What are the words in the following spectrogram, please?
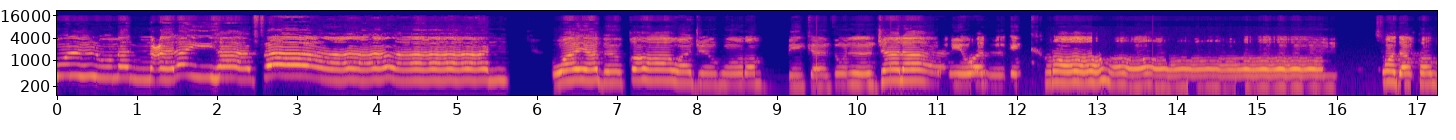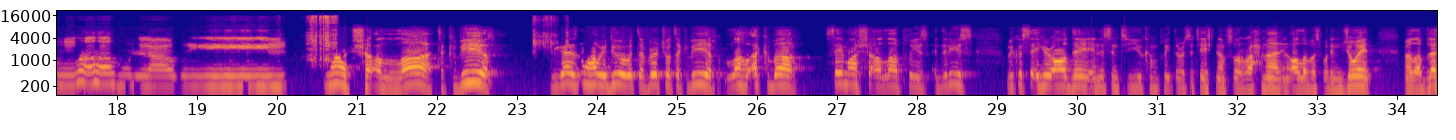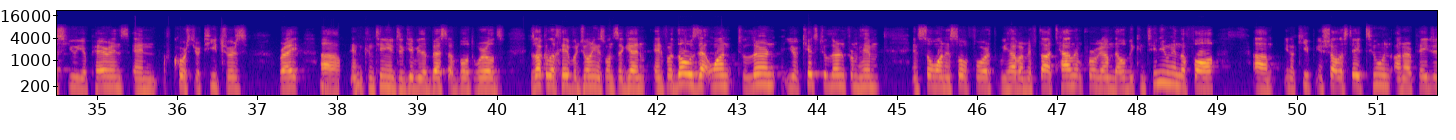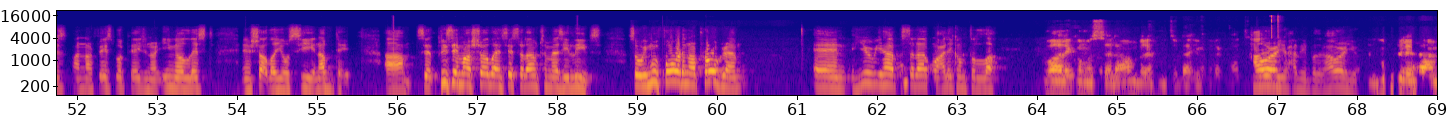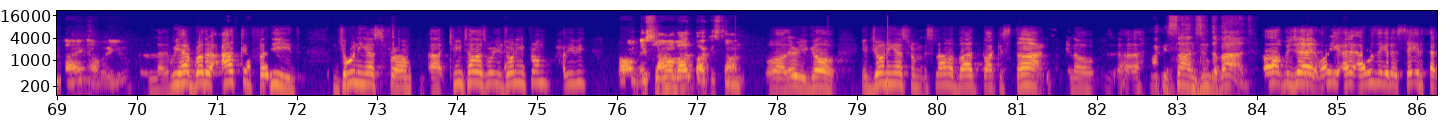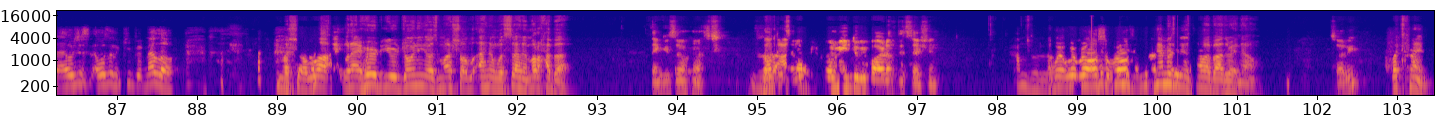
كل من عليها فان ويبقى وجه ربك ذو الجلال والإكرام صدق الله العظيم MashaAllah, takbir. You guys know how we do it with the virtual takbir. Allahu Akbar. Say MashaAllah, please. Idris, we could sit here all day and listen to you complete the recitation of Surah Rahman, and all of us would enjoy it. May Allah bless you, your parents, and of course your teachers, right? Uh, and continue to give you the best of both worlds. Jazakallah khair for joining us once again. And for those that want to learn, your kids to learn from him, and so on and so forth, we have our Miftah talent program that will be continuing in the fall. Um, you know, keep inshallah, stay tuned on our pages, on our Facebook page, and our email list. And inshallah, you'll see an update. Um, so please say mashallah and say salam to him as he leaves. So we move forward in our program, and here we have assalamu alaikum tullah. Walaikum assalam wa rahmatullahi wa barakatuh. How are you, Habib brother? How are you? Alhamdulillah, I'm fine. How are you? We have brother Aqib Farid joining us from. Uh, can you tell us where you're joining from, Habibi? From Islamabad, Pakistan. Oh, there you go. You're joining us from Islamabad, Pakistan. You know, uh, Pakistan Zindabad. oh, Bijay, why are you, I, I wasn't gonna say that. I was just, I wasn't gonna keep it mellow. MashaAllah. When I heard you were joining us, MashaAllah, ahlan wa sahlan, marhaba. Thank you so much. Brother, It's an honor for me to be part of this session. Alhamdulillah. We're, we're, we're also, we're What time is it in Islamabad right now? Sorry? What time?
